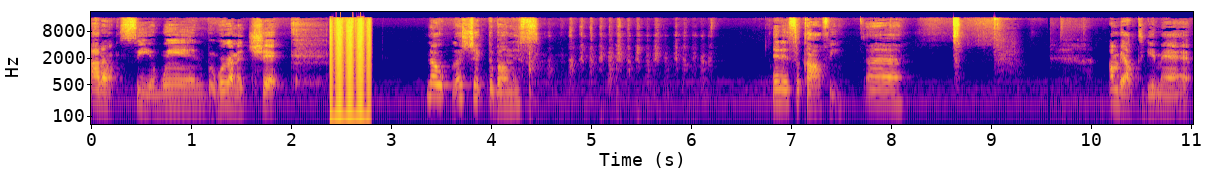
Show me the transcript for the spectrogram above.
I don't see a win, but we're going to check. Nope, let's check the bonus. And it's a coffee. Uh, I'm about to get mad.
